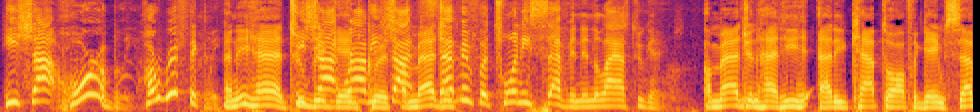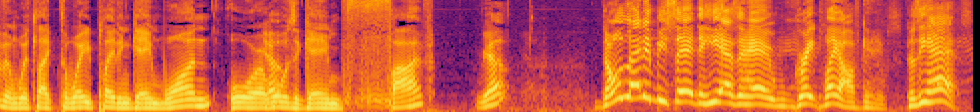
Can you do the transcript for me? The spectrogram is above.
he shot horribly, horrifically. And he had two he big shot, games, Rob, Chris. He shot Imagine seven for twenty-seven in the last two games. Imagine had he had he capped off a game seven with like the way he played in game one or Yep. what was it, game five? Yep. Don't let it be said that he hasn't had great playoff games because he has.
